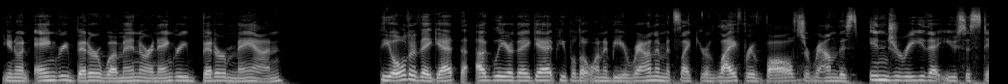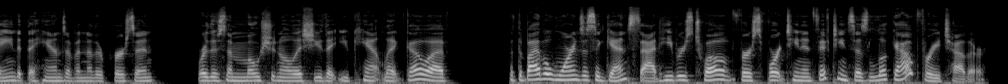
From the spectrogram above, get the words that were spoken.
you know, an angry bitter woman or an angry bitter man, the older they get, the uglier they get. People don't want to be around them. It's like your life revolves around this injury that you sustained at the hands of another person or this emotional issue that you can't let go of. But the Bible warns us against that. Hebrews 12, verse 14 and 15 says, Look out for each other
